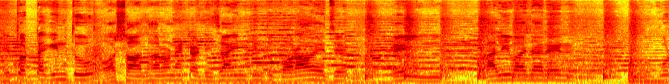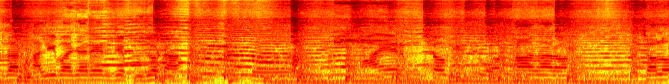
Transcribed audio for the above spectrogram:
ভেতরটা কিন্তু অসাধারণ একটা ডিজাইন কিন্তু করা হয়েছে। এই কালীবাজারের, কুকুরদার কালীবাজারের যে পুজোটা, তো মায়ের মুখটাও কিন্তু অসাধারণ। চলো,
